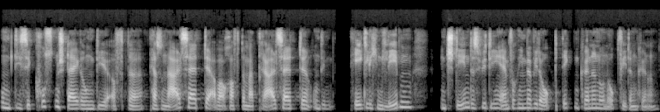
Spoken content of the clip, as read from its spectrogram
um diese Kostensteigerung, die auf der Personalseite, aber auch auf der Materialseite und im täglichen Leben entstehen, dass wir die einfach immer wieder abdecken können und abfedern können.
